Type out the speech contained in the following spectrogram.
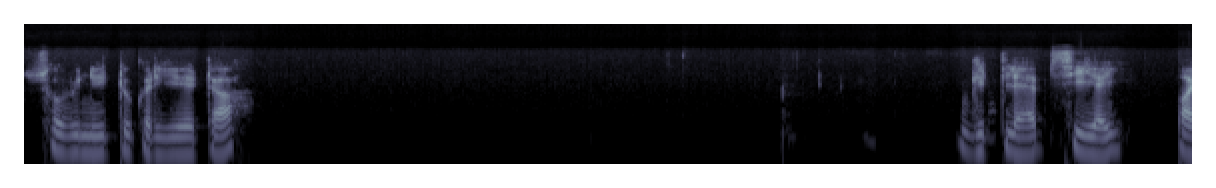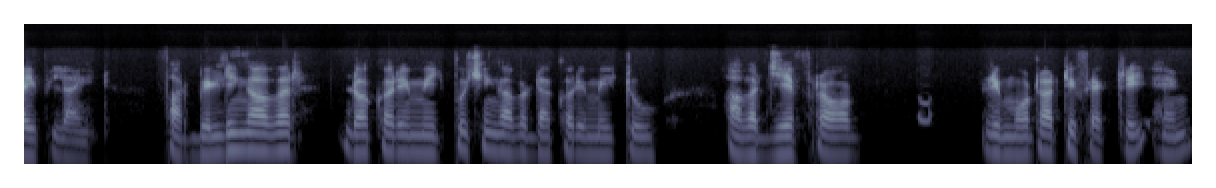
So we need to create a gitlab ci pipeline for building our docker image pushing our docker image to our jfrog remote artifactory and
